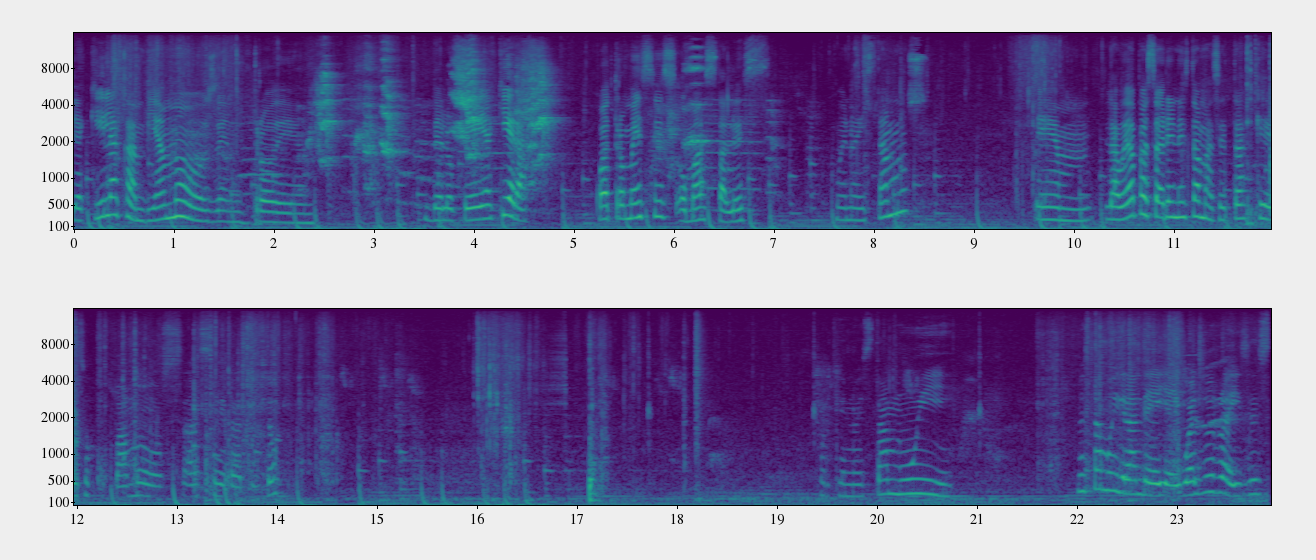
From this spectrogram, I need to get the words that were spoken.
De aquí la cambiamos dentro de, de lo que ella quiera. Cuatro meses o más tal vez. Bueno, ahí estamos. Em, la voy a pasar en esta maceta que desocupamos hace ratito. No está muy no está muy grande ella, igual sus raíces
